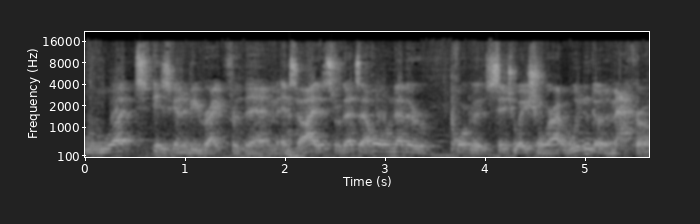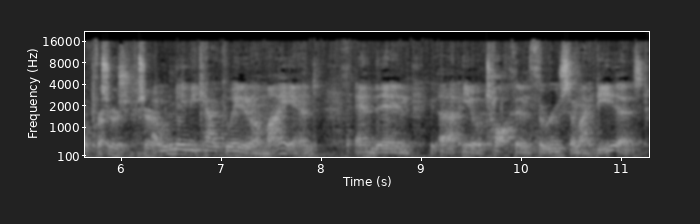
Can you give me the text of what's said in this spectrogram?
what is going to be right for them. And so I just, that's a whole other situation where I wouldn't go the macro approach. Sure, sure. I would maybe calculate it on my end and then uh, you know talk them through some ideas.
